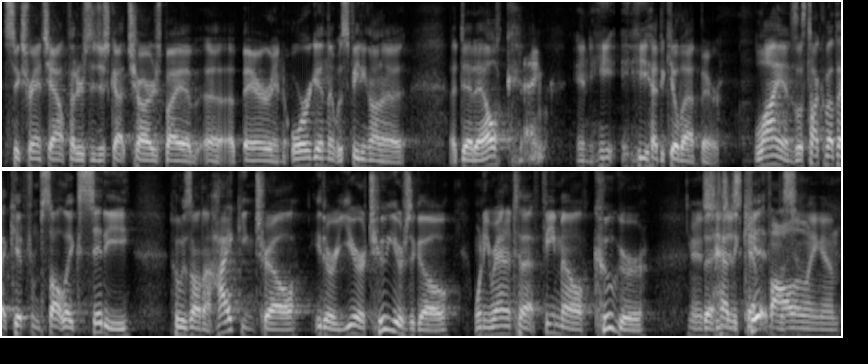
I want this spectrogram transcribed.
Six Ranch Outfitters, that just got charged by a, a, bear in Oregon that was feeding on a, a dead elk Dang. and he he had to kill that bear. Lions. Let's talk about that kid from Salt Lake City who was on a hiking trail either a year or two years ago when he ran into that female cougar Yeah, that she had just the kept following him.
